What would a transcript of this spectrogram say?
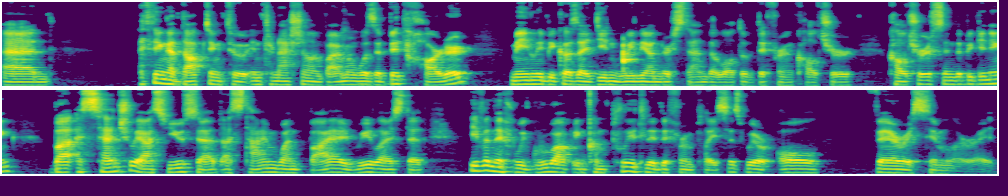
and I think adapting to international environment was a bit harder, mainly because I didn't really understand a lot of different culture cultures in the beginning. But essentially, as you said, as time went by, I realized that even if we grew up in completely different places, we're all very similar, right?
